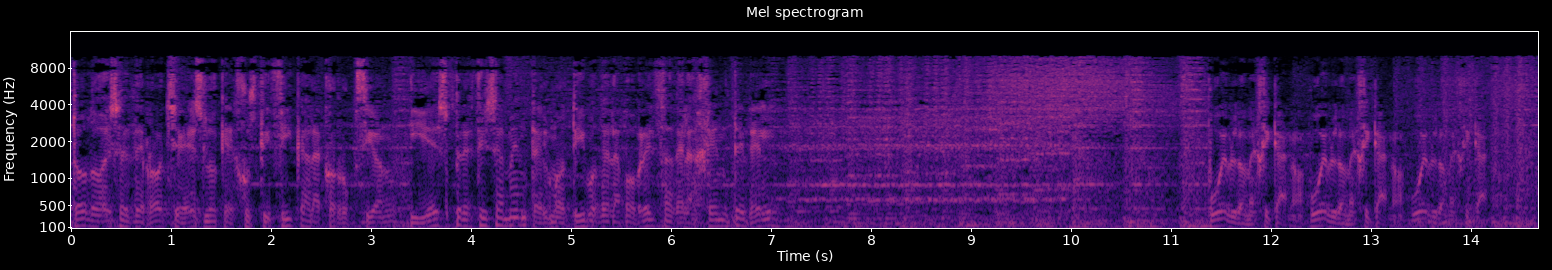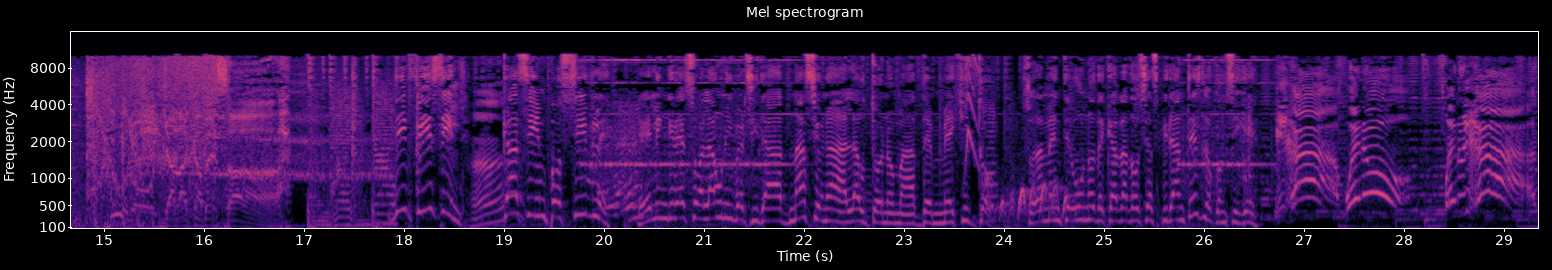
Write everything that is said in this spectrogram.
Todo ese derroche es lo que justifica la corrupción, y es precisamente el motivo de la pobreza de la gente del pueblo mexicano, pueblo mexicano, pueblo mexicano. Duro y a la cabeza. Difícil, casi imposible. El ingreso a la Universidad Nacional Autónoma de México. Solamente uno de cada 12 aspirantes lo consigue. Hija, bueno, bueno, hija,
